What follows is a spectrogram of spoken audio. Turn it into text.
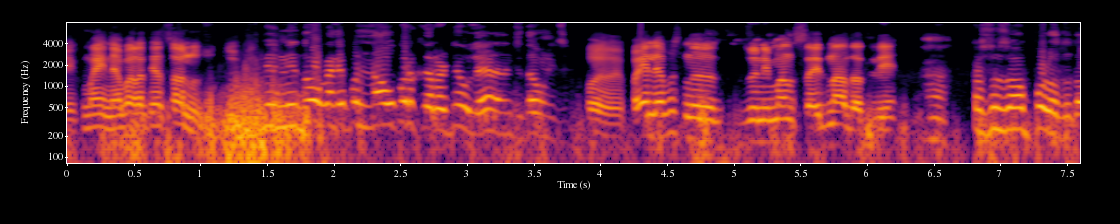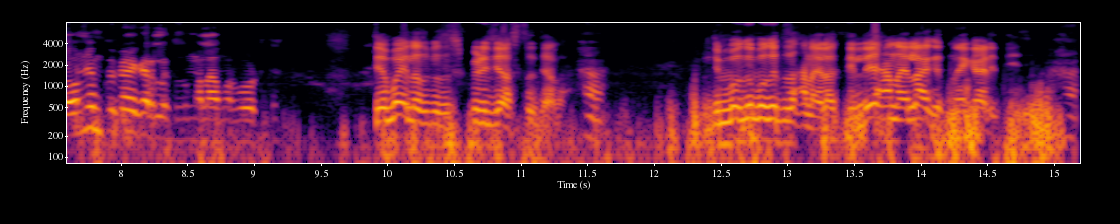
एक महिन्याभरात त्या चालूच होतो. त्यांनी दोघांनी पण नाव बरं ठेवलंय ना त्यांच्या दावणीचं. होय होय. पहिल्यापासून जुनी माणसं आहेत नादातली. हा. कसं जेव्हा पळत होता. नेमकं काय करायला लागतं तुम्हाला आम्हाला वाटतं? त्या बैलाच कसं स्पीड जास्त त्याला. हा. ते बघ बघतच हाणायला लागते. लय हाणायला लागत नाही गाडी ती. हा.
